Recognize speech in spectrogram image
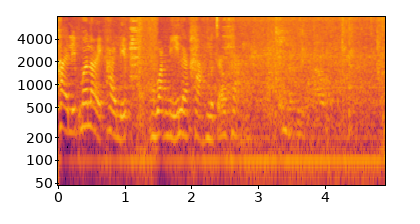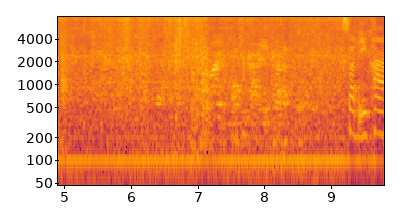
ขายลิฟต์เมื่อไหร่ขายลิฟต์วันนี้แหละค่ะมือเจ้าค่ะ สวัสดีค่ะ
